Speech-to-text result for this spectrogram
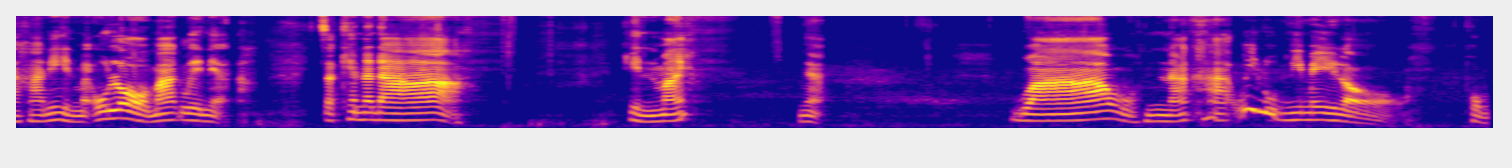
นะคะ นี่เห็นไหมโอ้หล่อมากเลยเนี่ย จากแคนาดา เห็นไหมเนี่ย ว้าวนะคะ อุ้ยรูปนี้ไม่หล่อ ผม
